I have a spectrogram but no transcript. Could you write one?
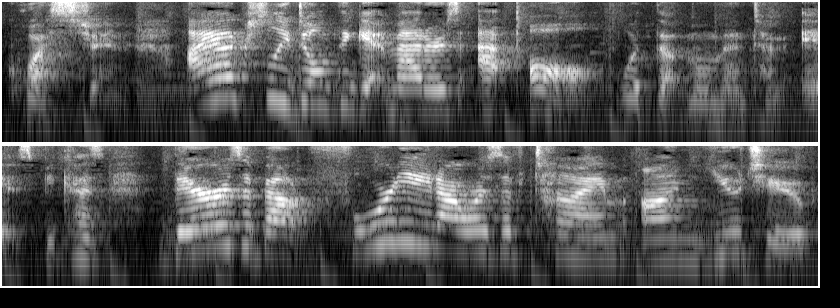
question. I actually don't think it matters at all what that momentum is because there is about 48 hours of time on YouTube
